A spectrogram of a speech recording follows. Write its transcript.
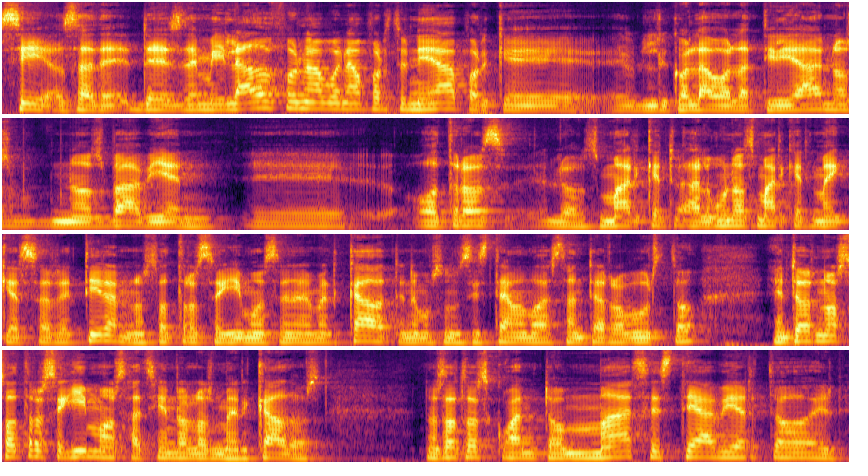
sí, o sea, de- desde mi lado fue una buena oportunidad porque eh, con la volatilidad nos, nos va bien. Eh, otros, los market, algunos market makers se retiran, nosotros seguimos en el mercado, tenemos un sistema bastante robusto, entonces nosotros seguimos haciendo los mercados. Nosotros cuanto más esté abierto el,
